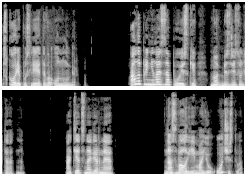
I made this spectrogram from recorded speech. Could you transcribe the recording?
Вскоре после этого он умер. Алла принялась за поиски, но безрезультатно. Отец, наверное, назвал ей мое отчество,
